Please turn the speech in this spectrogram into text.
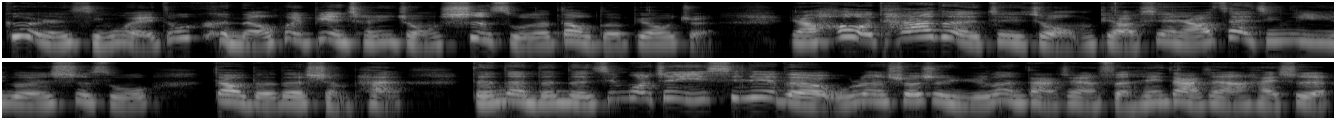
个人行为都可能会变成一种世俗的道德标准，然后他的这种表现，然后再经历一轮世俗道德的审判，等等等等，经过这一系列的，无论说是舆论大战、粉黑大战，还是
